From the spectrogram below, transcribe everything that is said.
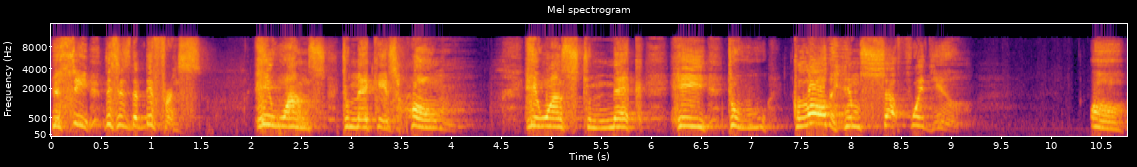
You see, this is the difference. He wants to make his home he wants to make, he, to clothe himself with you. Oh,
